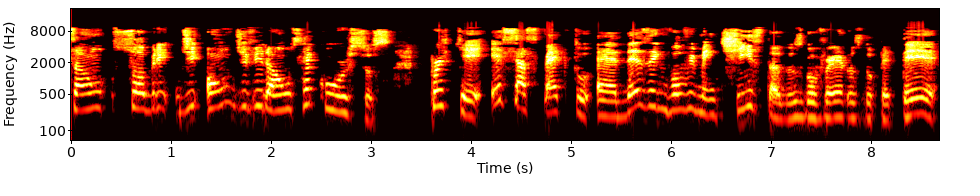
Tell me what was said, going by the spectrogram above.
são sobre de onde virão os recursos. Porque esse aspecto é, desenvolvimentista dos governos do PT,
